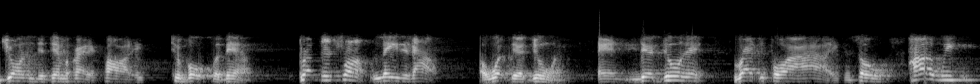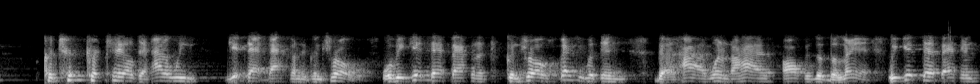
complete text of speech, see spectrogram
joining the Democratic Party to vote for them. President Trump laid it out of what they're doing, and they're doing it right before our eyes. And so, how do we curtail that? How do we get that back under control. When we get that back under control, especially within the high, one of the highest offices of the land, we get that back in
